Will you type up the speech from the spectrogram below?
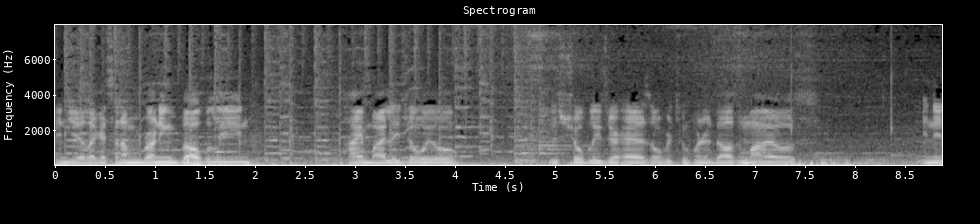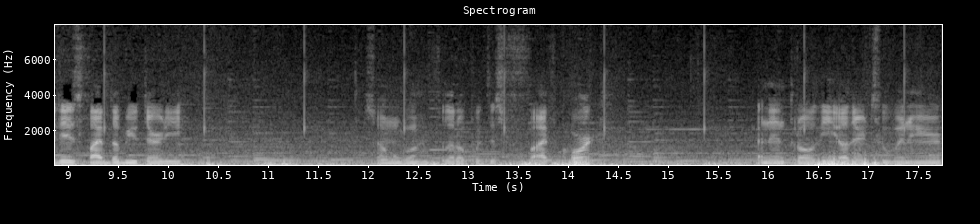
And yeah, like I said, I'm running Valvoline high mileage oil. This Trailblazer has over 200,000 miles and it is 5W30. So I'm gonna go ahead and fill it up with this five quart and then throw the other two in here.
